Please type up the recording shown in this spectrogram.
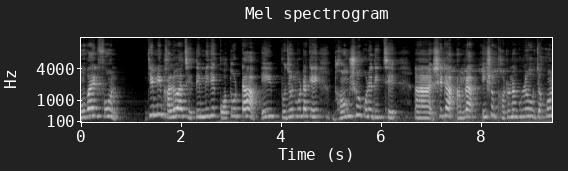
মোবাইল ফোন যেমনি ভালো আছে, তেমনি যে কতটা এই প্রজন্মটাকে ধ্বংস করে দিচ্ছে সেটা আমরা এইসব ঘটনাগুলো যখন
